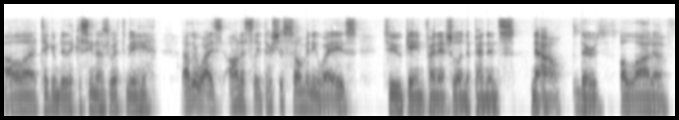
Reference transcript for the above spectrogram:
I'll uh, take them to the casinos with me. Otherwise, honestly, there's just so many ways to gain financial independence now. There's a lot of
